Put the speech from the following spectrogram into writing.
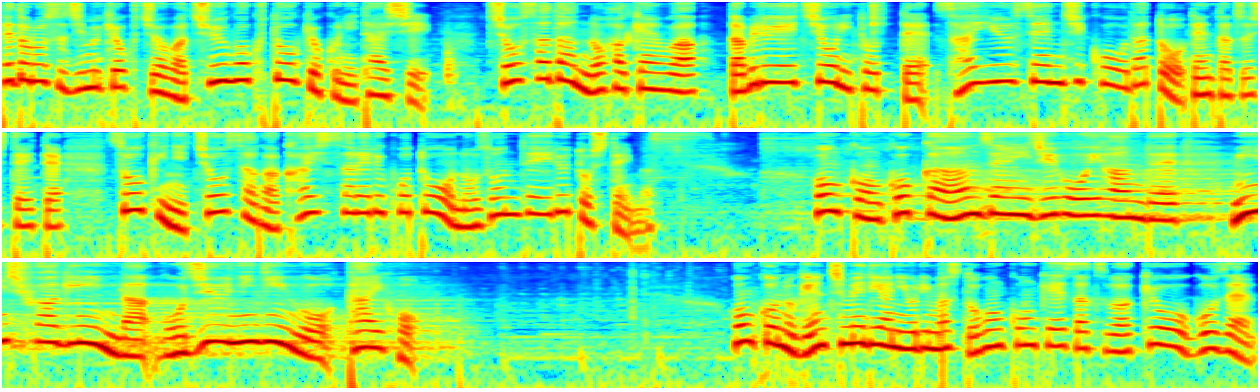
テドロス事務局長は中国当局に対し調査団の派遣は WHO にとって最優先事項だと伝達していて早期に調査が開始されることを望んでいるとしています。香港国家安全維持法違反で民主派議員ら52人を逮捕。香港の現地メディアによりますと香港警察は今日午前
